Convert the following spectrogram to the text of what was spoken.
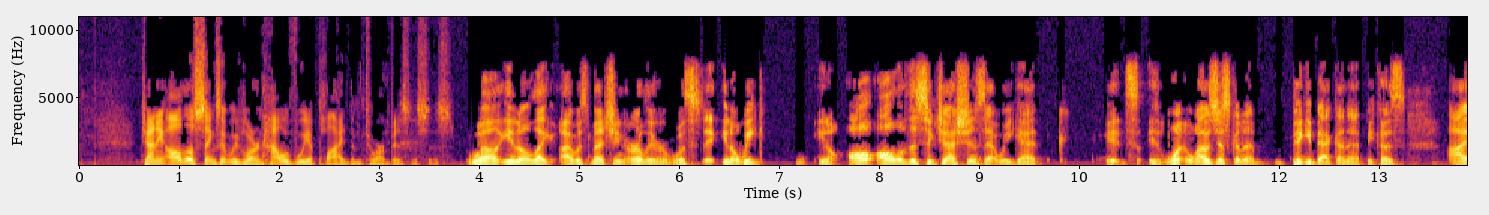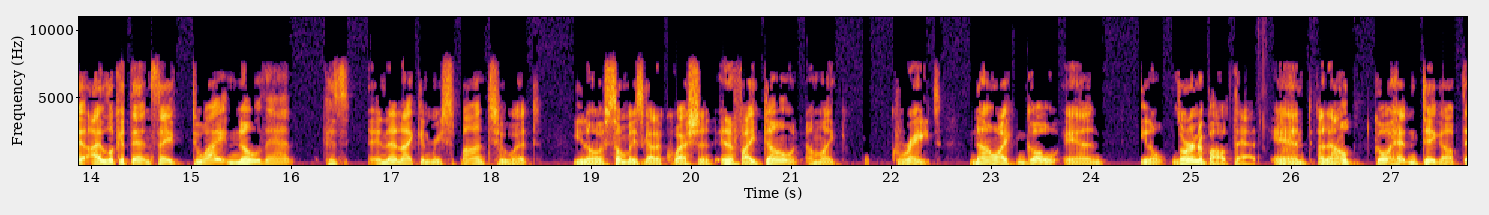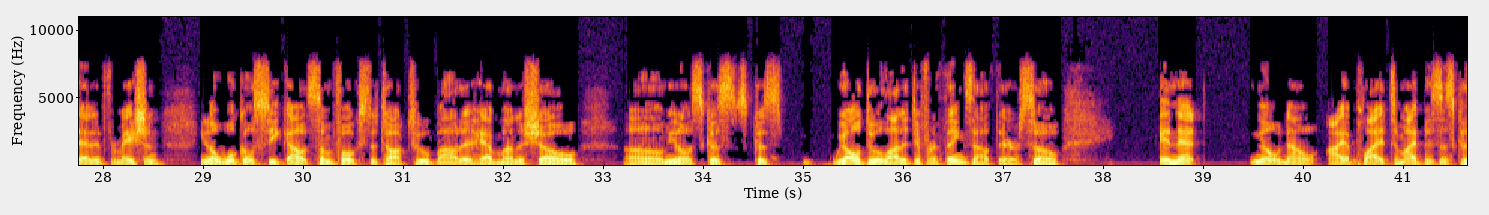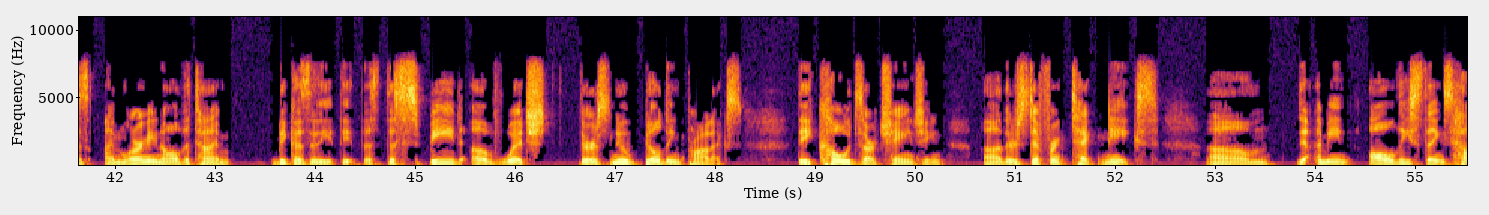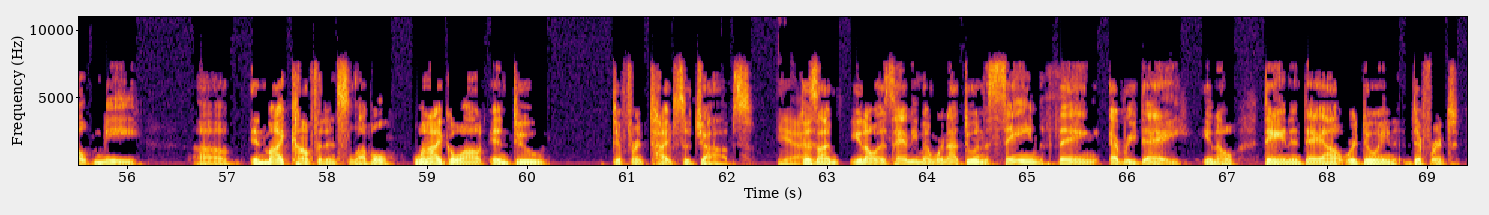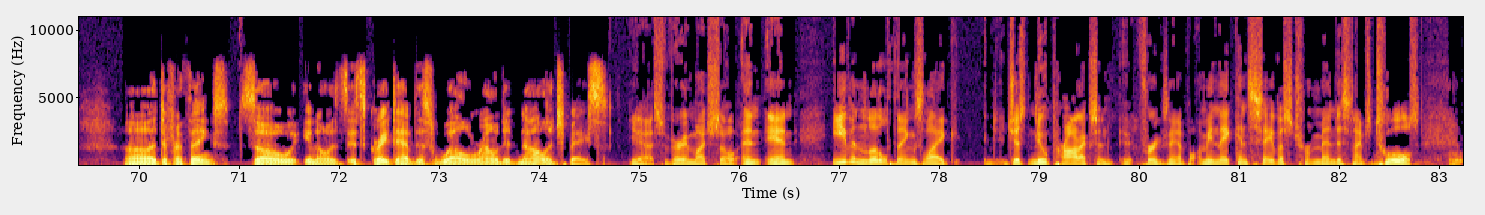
Johnny, all those things that we've learned, how have we applied them to our businesses? Well, you know, like I was mentioning earlier, was you know we, you know, all all of the suggestions that we get it's it, I was just going to piggyback on that because I, I look at that and say, do I know that? Because and then I can respond to it. You know, if somebody's got a question, and if I don't, I'm like, great. Now I can go and you know learn about that, and and I'll go ahead and dig up that information. You know, we'll go seek out some folks to talk to about it, have them on the show. Um, you know, because because we all do a lot of different things out there. So, and that you know, now I apply it to my business because I'm learning all the time because of the, the, the, the speed of which there's new building products. The codes are changing. Uh, there's different techniques. Um, I mean, all these things help me uh, in my confidence level when I go out and do different types of jobs. Yeah. Because I'm, you know, as handyman, we're not doing the same thing every day, you know, day in and day out. We're doing different uh, different things. So, you know, it's it's great to have this well-rounded knowledge base. Yes, very much so. And and even little things like just new products and uh, for example i mean they can save us tremendous times tools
